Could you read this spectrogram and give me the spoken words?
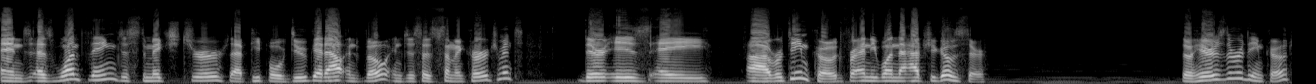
And as one thing, just to make sure that people do get out and vote, and just as some encouragement, there is a uh, redeem code for anyone that actually goes there. So here's the redeem code.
